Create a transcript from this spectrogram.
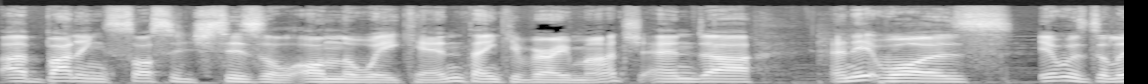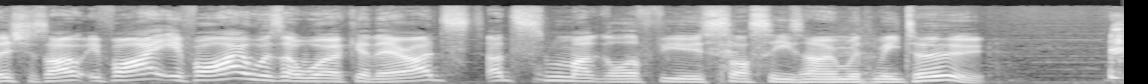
a Bunnings sausage sizzle on the weekend. Thank you very much, and uh, and it was it was delicious. I, if I if I was a worker there, I'd I'd smuggle a few saucies home with me too.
